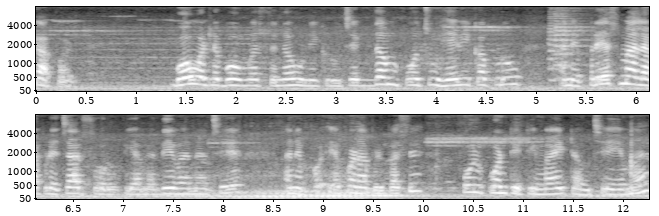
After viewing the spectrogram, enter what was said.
કાપડ. બહુ એટલે બહુ મસ્ત નવું નીકળ્યું છે. એકદમ પોચું હેવી કપડું અને પ્રેસ માલ આપણે ચારસો રૂપિયામાં દેવાના છે. અને એ પણ આપણી પાસે ફૂલ ક્વોન્ટિટીમાં આઈટમ છે એમાં.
